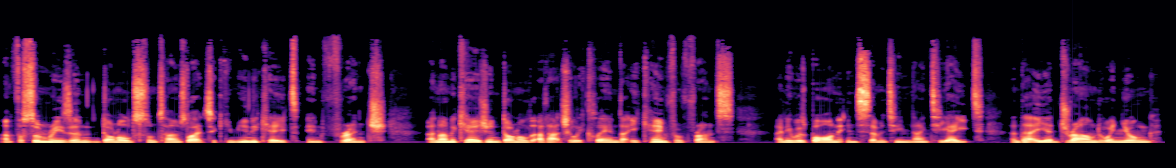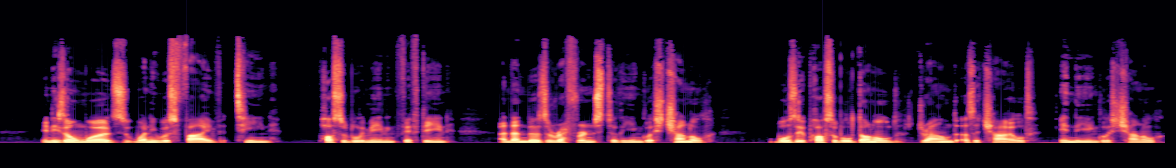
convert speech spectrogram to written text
And for some reason, Donald sometimes liked to communicate in French, and on occasion, Donald had actually claimed that he came from France and he was born in 1798 and that he had drowned when young in his own words, when he was 15, possibly meaning 15, and then there's a reference to the English Channel. Was it possible Donald drowned as a child in the English Channel?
